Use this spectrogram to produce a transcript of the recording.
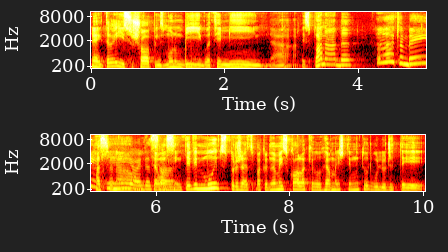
Né? Então é isso, shoppings, Morumbi, Guatemi, a Esplanada, ah, também. Racional. Aqui, então, só. assim, teve muitos projetos bacanas. É uma escola que eu realmente tenho muito orgulho de ter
